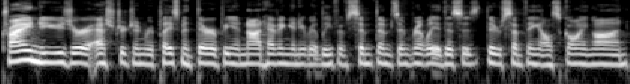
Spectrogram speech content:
trying to use your estrogen replacement therapy and not having any relief of symptoms and really this is there's something else going on.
